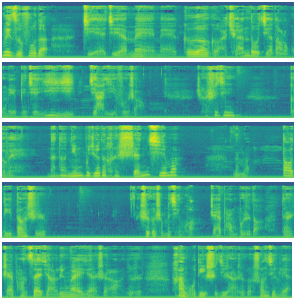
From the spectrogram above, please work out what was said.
卫子夫的姐姐、妹妹、哥哥全都接到了宫里，并且一一加以封赏。这个事情，各位，难道您不觉得很神奇吗？那么，到底当时？是个什么情况？翟胖不知道，但是翟胖再讲另外一件事啊，就是汉武帝实际上是个双性恋。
